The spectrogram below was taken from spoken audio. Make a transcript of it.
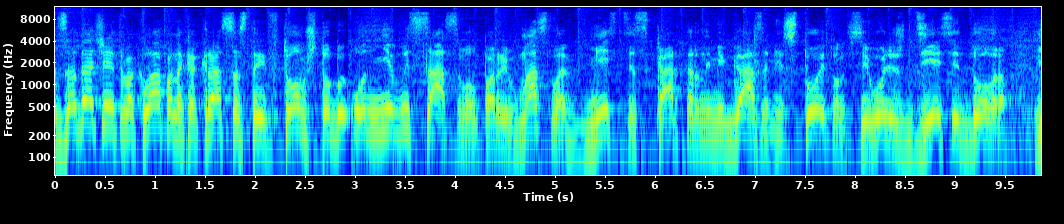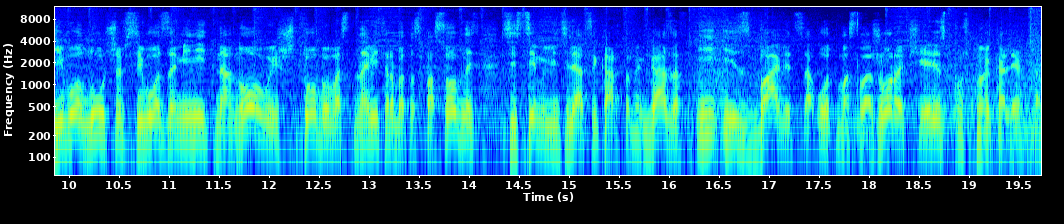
Задача этого клапана как раз состоит в том, чтобы он не высасывал порыв масла вместе с картерными газами. Стоит он всего лишь 10 долларов. Его лучше всего заменить на новый, чтобы восстановить работоспособность системы вентиляции картерных газов и избавиться от масложора через пустной коллектор.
